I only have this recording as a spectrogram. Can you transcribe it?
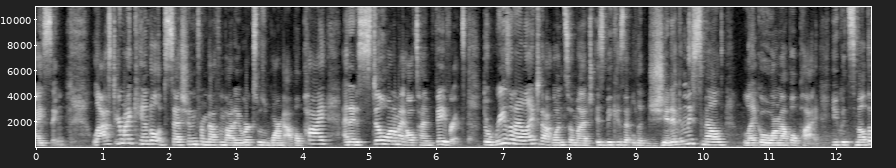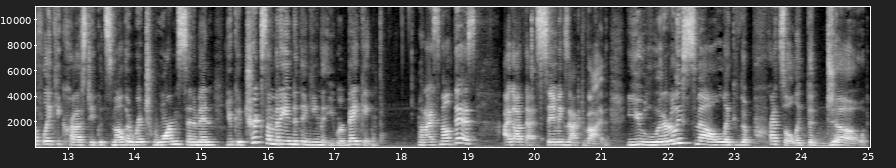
icing. Last year, my candle obsession from Bath & Body Works was warm apple pie and it is still one of my all-time favorites. The reason I liked that one so much is because it legitimately smelled like a warm apple pie. You could smell the flaky crust, you could smell the rich warm cinnamon, you could trick somebody into thinking that you were baking. When I smelled this, I got that same exact vibe. You literally smell like the pretzel, like the dough.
